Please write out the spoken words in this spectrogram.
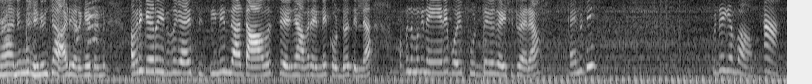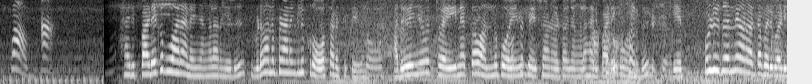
ഞാനും നൈനും ചാടി ഇറങ്ങിയിട്ടുണ്ട്. അവർ കയറി ഇരുന്ന് കഴിഞ്ഞാൽ ഇനി ഞാൻ താമസിച്ച് കഴിഞ്ഞാൽ അവരെന്നെ കൊണ്ടുപോകത്തില്ല അപ്പം നമുക്ക് നേരെ പോയി ഫുഡൊക്കെ കഴിച്ചിട്ട് വരാം. കൈനുട്ടി? ഫുഡ് കഴിക്കാൻ പോവാം? പോവാം. ഹരിപ്പാടേക്ക് പോകാനാണേ ഞങ്ങൾ ഇറങ്ങിയത്. ഇവിടെ വന്നപ്പോഴാണെങ്കിൽ ക്രോസ് അടച്ചിട്ടേക്കുന്നു. അത് കഴിഞ്ഞ് ട്രെയിനൊക്കെ വന്ന് പോയതിന് ശേഷമാണ് കേട്ടോ ഞങ്ങൾ ഹരിപ്പാടേക്ക് പോകുന്നത് എപ്പോഴും ഇത് തന്നെയാണ് കേട്ടോ പരിപാടി.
